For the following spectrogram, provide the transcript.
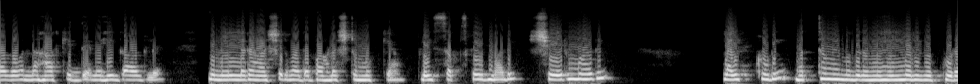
ಭಾಗವನ್ನ ಹಾಕಿದ್ದೇನೆ ಹೀಗಾಗ್ಲೇ ನಿಮ್ಮೆಲ್ಲರ ಆಶೀರ್ವಾದ ಬಹಳಷ್ಟು ಮುಖ್ಯ. ಪ್ಲೀಸ್ ಸಬ್ಸ್ಕ್ರೈಬ್ ಮಾಡಿ ಶೇರ್ ಮಾಡಿ ಲೈಕ್ ಕೊಡಿ. ಮತ್ತೊಮ್ಮೆ ಮಗದೊಮ್ಮೆ ಎಲ್ಲರಿಗೂ ಕೂಡ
